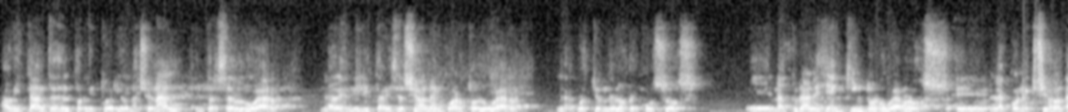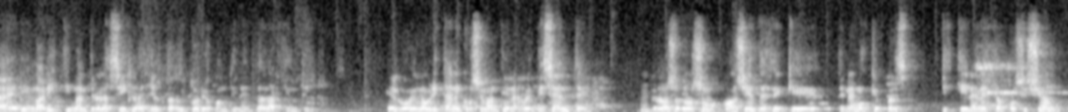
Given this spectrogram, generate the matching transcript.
habitantes del territorio nacional. En tercer lugar, la desmilitarización. En cuarto lugar, la cuestión de los recursos eh, naturales. Y en quinto lugar, los, eh, la conexión aérea y marítima entre las islas y el territorio continental argentino. El gobierno británico se mantiene reticente, pero nosotros somos conscientes de que tenemos que persistir en esta posición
